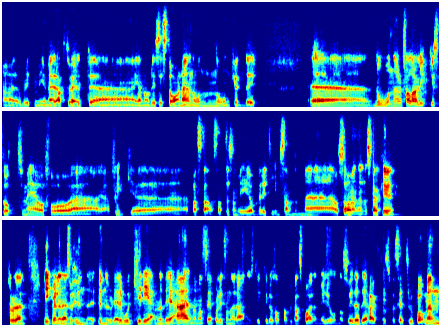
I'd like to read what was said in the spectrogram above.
er jo blitt mye mer aktuelt eh, gjennom de siste årene. Noen, noen kunder eh, Noen i hvert fall har lykkes godt med å få eh, flinke faste ansatte som vi jobber i team sammen med også. Men en skal ikke tror det likevel det som under, undervurderer hvor krevende det er når man ser på litt sånne regnestykker og sånt, at du kan spare en million osv. Det har jeg ikke noe spesielt tro på. Men,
